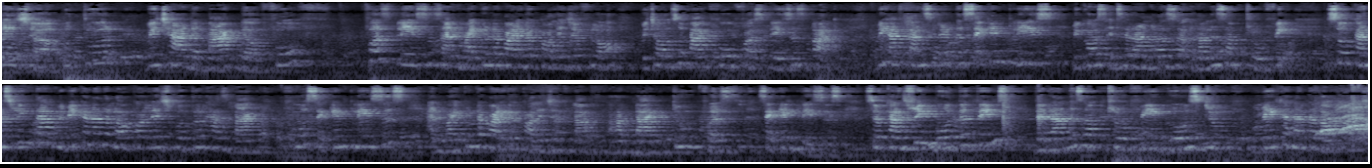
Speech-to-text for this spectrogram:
College uh, Puttur, which had uh, bagged uh, four first places, and Vaikunta College of Law, which also bagged four first places. But we have considered the second place because it's a runners-up runners trophy. So considering that Vivekananda Law College Puttur has bagged four second places and Vaikunta College of Law have bagged two first second places. So considering both the things, the runners-up trophy goes to Vivekananda Law College.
